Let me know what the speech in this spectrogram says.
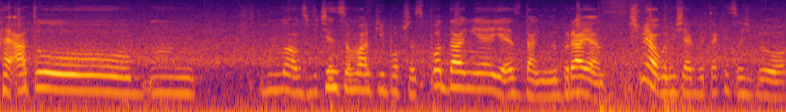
He, a tu mm, no, zwycięzcą walki poprzez poddanie jest Daniel Bryan. Śmiałbym się, jakby takie coś było.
